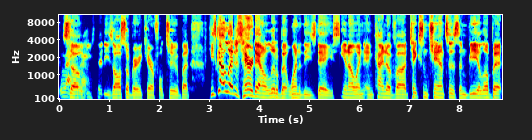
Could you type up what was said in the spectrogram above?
Right, so right. he said he's also very careful too. But he's got to let his hair down a little bit one of these days, you know, and, and kind of uh, take some chances and be a little bit.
